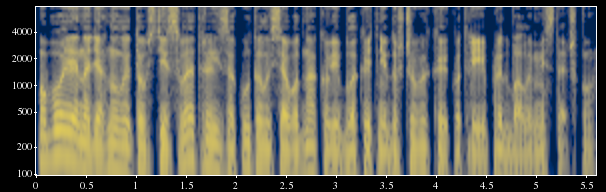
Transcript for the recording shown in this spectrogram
Обоє надягнули товсті светри і закуталися в однакові блакитні дощовики, котрі придбали в містечку.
